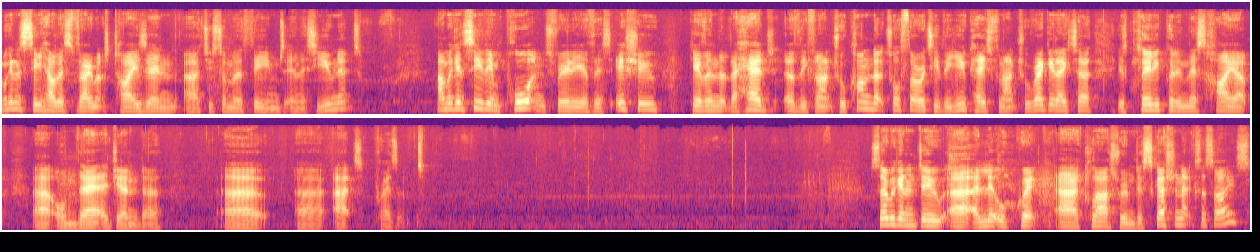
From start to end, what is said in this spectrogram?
We're going to see how this very much ties in uh, to some of the themes in this unit. And we can see the importance really of this issue, given that the head of the Financial Conduct Authority, the UK's financial regulator, is clearly putting this high up uh, on their agenda. uh, uh, at present. So we're going to do uh, a little quick uh, classroom discussion exercise.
